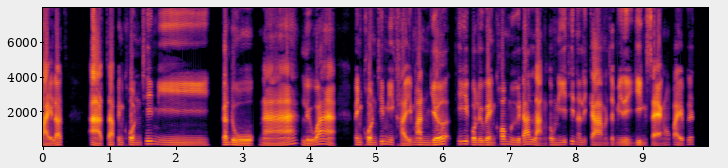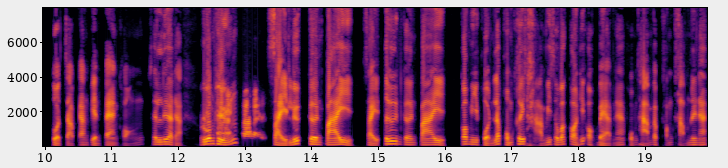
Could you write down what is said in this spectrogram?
ใส่แล้วอาจจะเป็นคนที่มีกระดูกหนา หรือว่า เป็นคนที่มีไขมันเยอะที่บริเวณข้อมือด้านหลังตรงนี้ที่นาฬิกามันจะมียิงแสงลงไป เพื่อตรวจจับการเปลี่ยนแปลงของเส้นเลือดอะรวมถึงใช่ใส่ลึกเกินไป ใส่ตื้นเกินไป ก็มีผลแล้วผมเคยถามวิศวกรที่ออกแบบนะ ผมถามแบบขำๆเลยนะ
